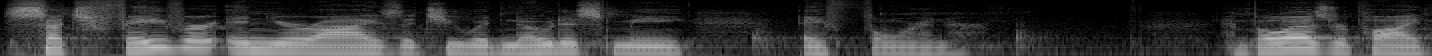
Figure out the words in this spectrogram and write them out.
such favor in your eyes that you would notice me a foreigner? And Boaz replied,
